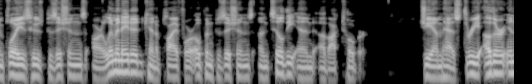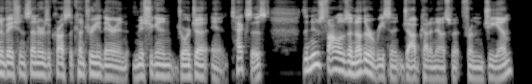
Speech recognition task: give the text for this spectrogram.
Employees whose positions are eliminated can apply for open positions until the end of October. GM has three other innovation centers across the country. They're in Michigan, Georgia, and Texas. The news follows another recent job cut announcement from GM.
